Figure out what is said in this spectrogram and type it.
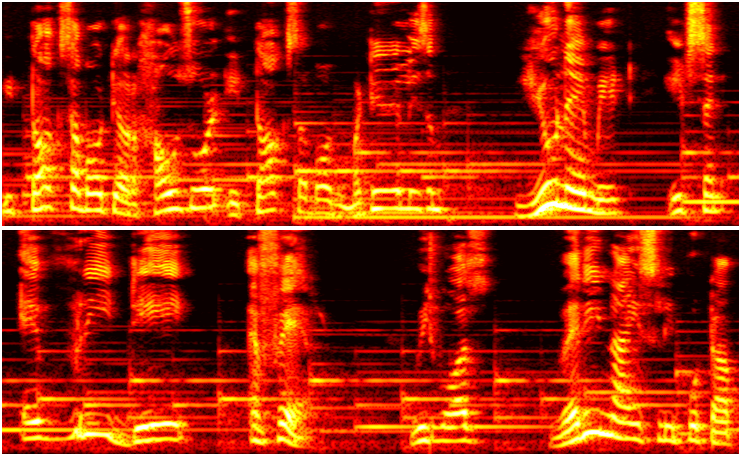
It talks about your household, it talks about materialism, you name it. It's an everyday affair which was very nicely put up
